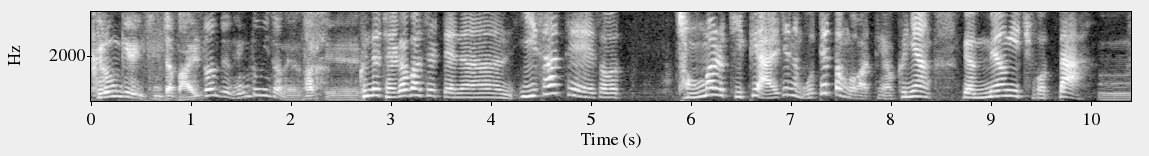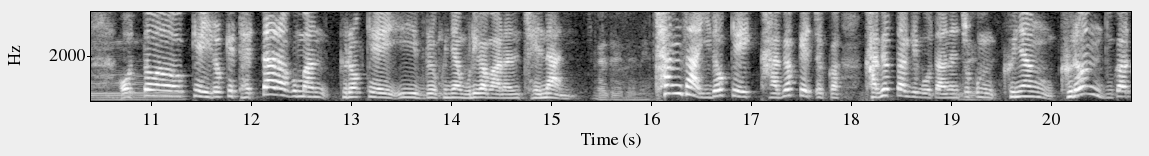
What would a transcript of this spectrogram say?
그런 게 진짜 말도 안 되는 행동이잖아요 사실. 근데 제가 봤을 때는 이 사태에서 정말로 깊이 알지는 못했던 것 같아요. 그냥 몇 명이 죽었다. 음. 어떻게 이렇게 됐다라고만 그렇게 이 그냥 우리가 말하는 재난, 네네네네. 참사 이렇게 가볍게 그러니까 가볍다기보다는 조금 그냥 그런 누가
